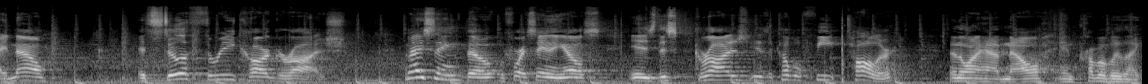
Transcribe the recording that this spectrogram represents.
Right, now it's still a three car garage. The nice thing though, before I say anything else, is this garage is a couple feet taller than the one I have now and probably like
